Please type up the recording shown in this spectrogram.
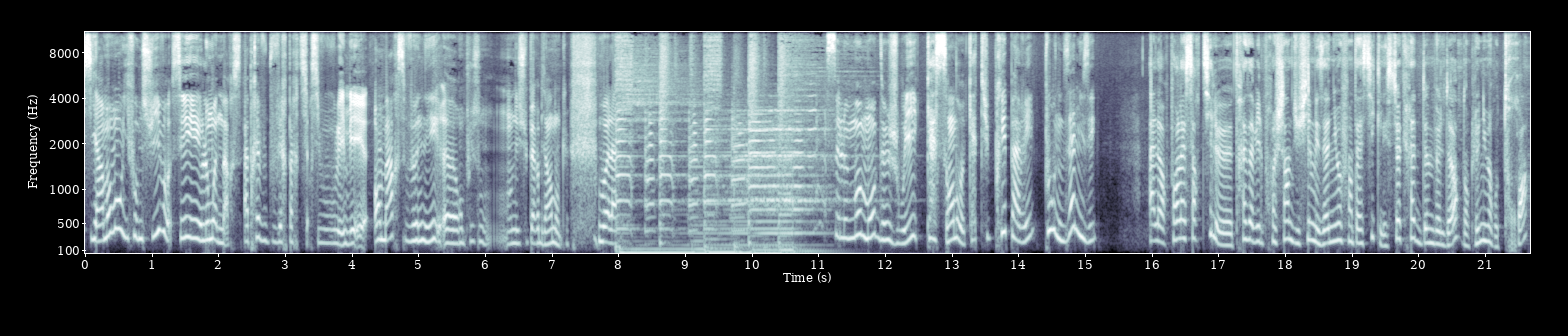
S'il y a un moment où il faut me suivre, c'est le mois de mars. Après vous pouvez repartir si vous voulez, mais en mars venez. Euh, en plus on, on est super bien, donc voilà c'est le moment de jouer. Cassandre, qu'as-tu préparé pour nous amuser? Alors, pour la sortie le 13 avril prochain du film Les Animaux Fantastiques, Les Secrets de Dumbledore, donc le numéro 3,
